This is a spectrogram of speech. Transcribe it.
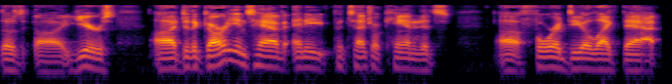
those, uh, years. Uh, do the Guardians have any potential candidates, uh, for a deal like that?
